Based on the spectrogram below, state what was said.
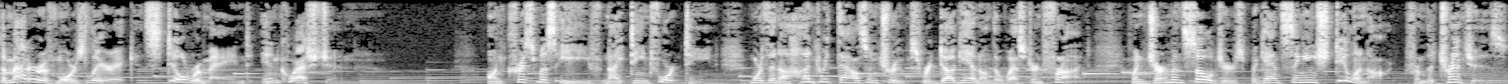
the matter of Mohr's lyric still remained in question. On Christmas Eve, 1914, more than 100,000 troops were dug in on the Western Front when German soldiers began singing Stille Nacht from the trenches.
